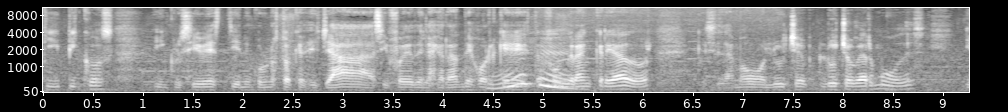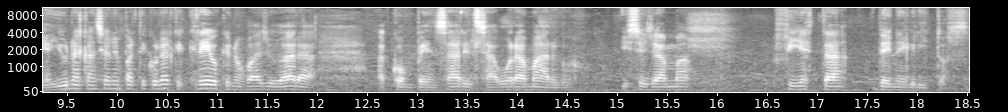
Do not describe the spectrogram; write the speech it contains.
típicos, inclusive tiene con unos toques de jazz y fue de las grandes orquestas, fue un gran creador que se llamó Lucho, Lucho Bermúdez y hay una canción en particular que creo que nos va a ayudar a, compensar el sabor amargo y se llama Fiesta de Negritos.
